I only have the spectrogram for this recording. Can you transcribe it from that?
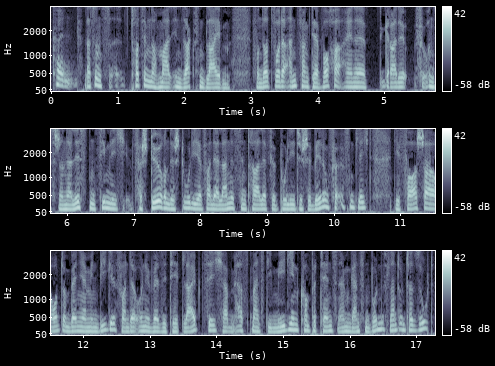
können können. Lass uns trotzdem noch mal in Sachsen bleiben. Von dort wurde Anfang der Woche eine gerade für uns Journalisten ziemlich verstörende Studie von der Landeszentrale für politische Bildung veröffentlicht. Die Forscher rund um Benjamin Biegel von der Universität Leipzig haben erstmals die Medienkompetenz in einem ganzen Bundesland untersucht.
